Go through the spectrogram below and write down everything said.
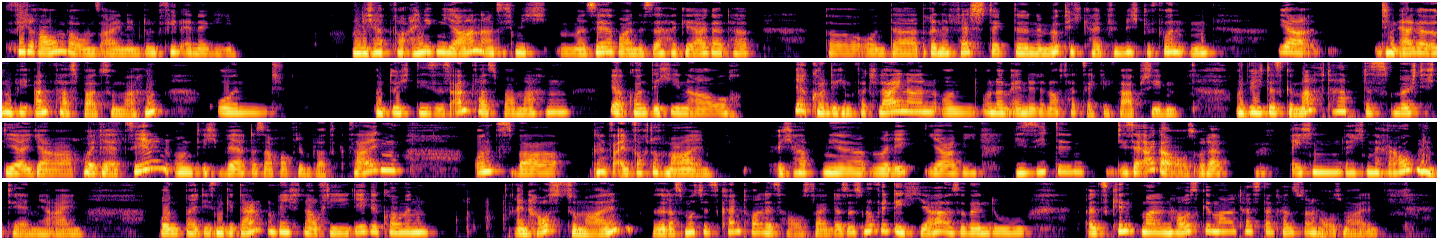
viel Raum bei uns einnimmt und viel Energie. Und ich habe vor einigen Jahren, als ich mich mal sehr über eine Sache geärgert habe äh, und da drinnen feststeckte, eine Möglichkeit für mich gefunden, ja, den Ärger irgendwie anfassbar zu machen. Und, und durch dieses anfassbar machen, ja, konnte ich ihn auch ja, konnte ich ihn verkleinern und, und am Ende dann auch tatsächlich verabschieden. Und wie ich das gemacht habe, das möchte ich dir ja heute erzählen und ich werde das auch auf dem Blog zeigen. Und zwar ganz einfach durch Malen. Ich habe mir überlegt, ja, wie, wie sieht denn dieser Ärger aus oder welchen, welchen Raum nimmt er in mir ein? Und bei diesen Gedanken bin ich dann auf die Idee gekommen, ein Haus zu malen also das muss jetzt kein tolles Haus sein. Das ist nur für dich, ja. Also wenn du als Kind mal ein Haus gemalt hast, dann kannst du ein Haus malen.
